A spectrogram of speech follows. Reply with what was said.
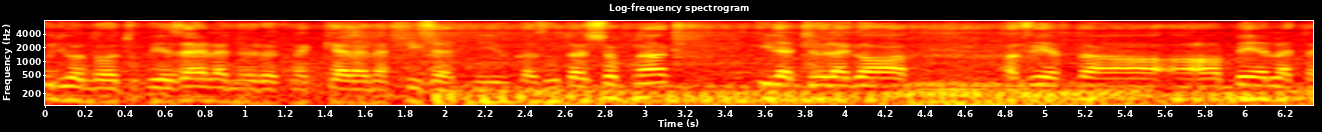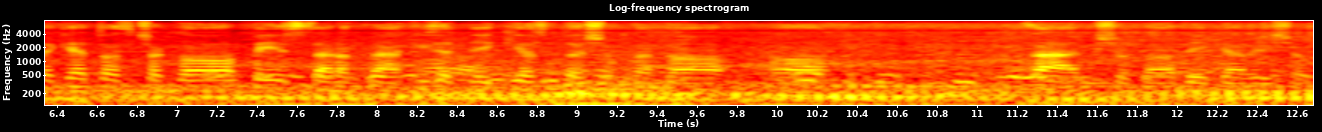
úgy gondoltuk, hogy az ellenőröknek kellene fizetniük az utasoknak, illetőleg a, azért a, a bérleteket az csak a pénztáraknál fizetnék ki az utasoknak a, a az árusok, a BKV-sok.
